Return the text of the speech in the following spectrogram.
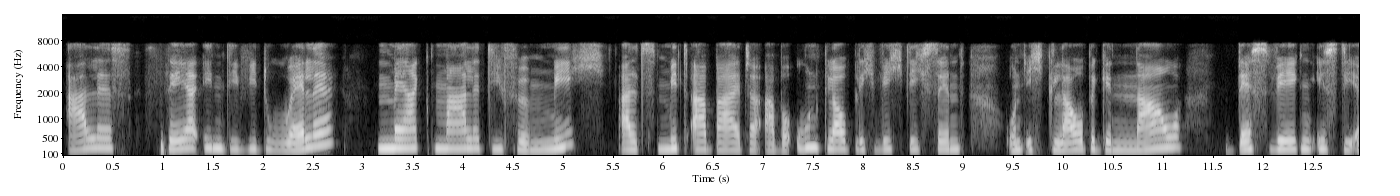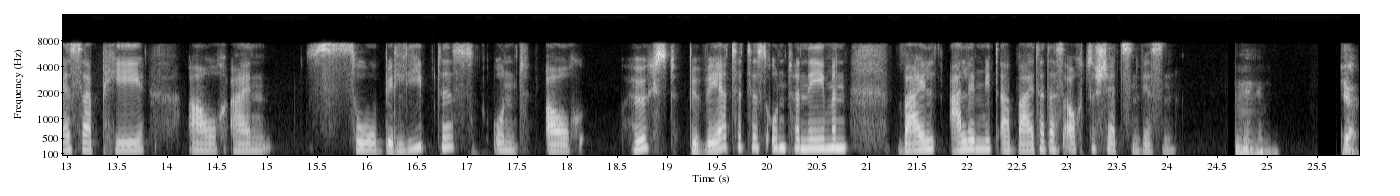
alles sehr individuelle Merkmale, die für mich als Mitarbeiter aber unglaublich wichtig sind. Und ich glaube, genau Deswegen ist die SAP auch ein so beliebtes und auch höchst bewertetes Unternehmen, weil alle Mitarbeiter das auch zu schätzen wissen. Mhm. Ja,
